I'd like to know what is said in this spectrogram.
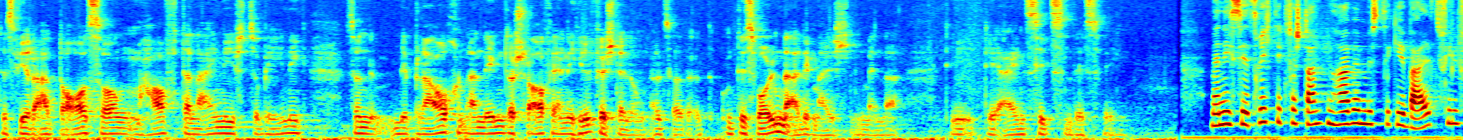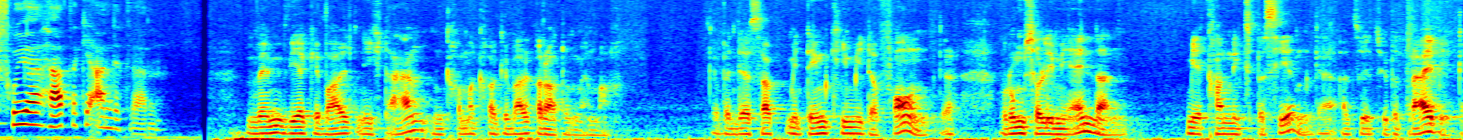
Dass wir auch da sagen, Haft allein ist zu wenig, sondern wir brauchen auch neben der Strafe eine Hilfestellung. Also, und das wollen auch die meisten Männer die, die einsitzen deswegen. Wenn ich Sie jetzt richtig verstanden habe, müsste Gewalt viel früher härter geahndet werden. Wenn wir Gewalt nicht ahnden, kann man keine Gewaltberatung mehr machen. Wenn der sagt, mit dem komme ich davon, warum soll ich mich ändern? Mir kann nichts passieren, also jetzt übertreibe ich.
